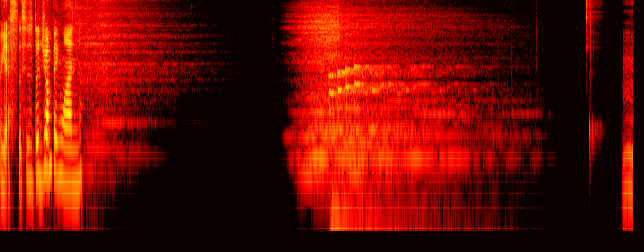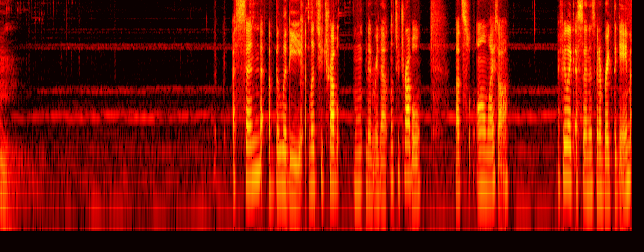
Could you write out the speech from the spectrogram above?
Oh yes, this is the jumping one. Ascend ability lets you travel. Mm, didn't read that. Lets you travel. That's all I saw. I feel like Ascend is gonna break the game.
